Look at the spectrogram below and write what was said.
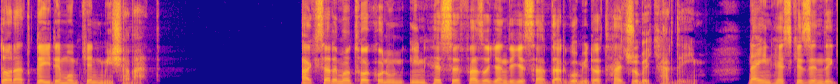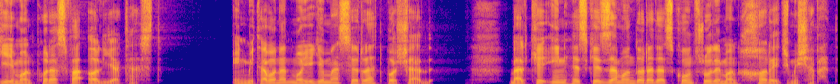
دارد غیر ممکن می شود. اکثر ما تا کنون این حس فضاینده سردرگمی را تجربه کرده ایم. نه این حس که زندگیمان پر از فعالیت است. این می تواند مایه مسرت باشد بلکه این حس که زمان دارد از کنترلمان خارج می شود.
